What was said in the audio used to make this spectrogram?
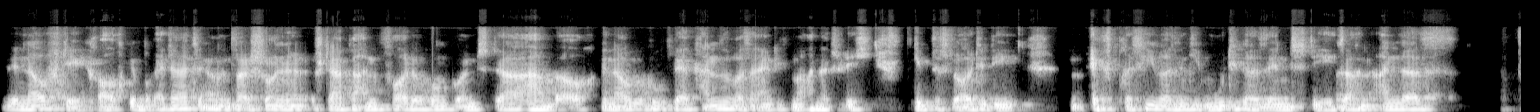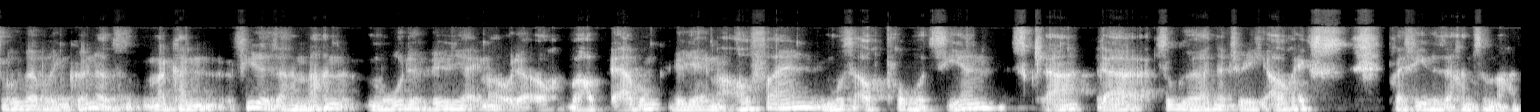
den Laufsteg raufgebrettert. Und war schon eine starke Anforderung. Und da haben wir auch genau geguckt, wer kann sowas eigentlich machen. Natürlich gibt es Leute, die expressiver sind, die mutiger sind, die Sachen anders rüberbringen können. Also man kann viele Sachen machen. Mode will ja immer oder auch überhaupt Werbung will ja immer auffallen, muss auch provozieren, ist klar. Dazu gehört natürlich auch expressive Sachen zu machen.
